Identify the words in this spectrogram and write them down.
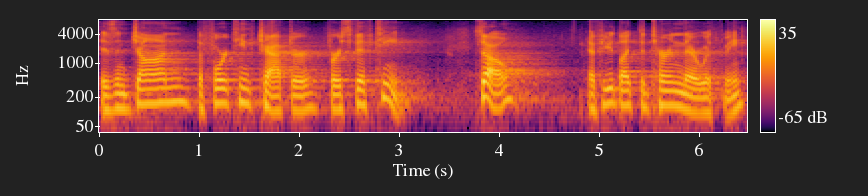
is in John, the 14th chapter, verse 15. So, if you'd like to turn there with me,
